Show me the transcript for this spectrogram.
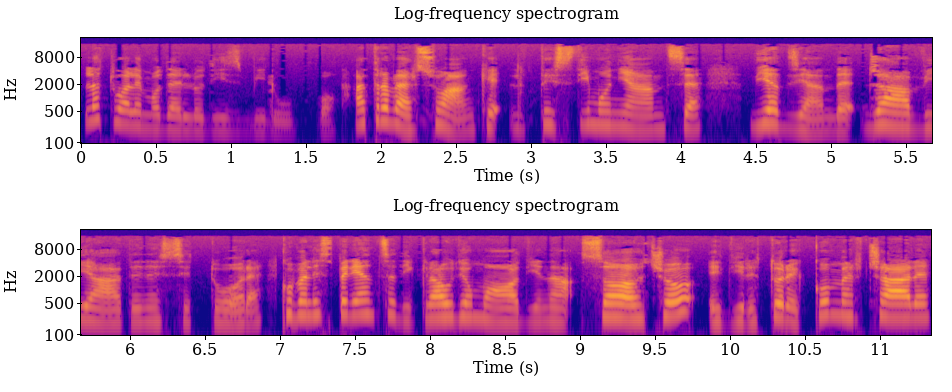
l'attuale modello di sviluppo, attraverso anche testimonianze di aziende già avviate nel settore, come l'esperienza di Claudio Modina, socio e direttore commerciale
